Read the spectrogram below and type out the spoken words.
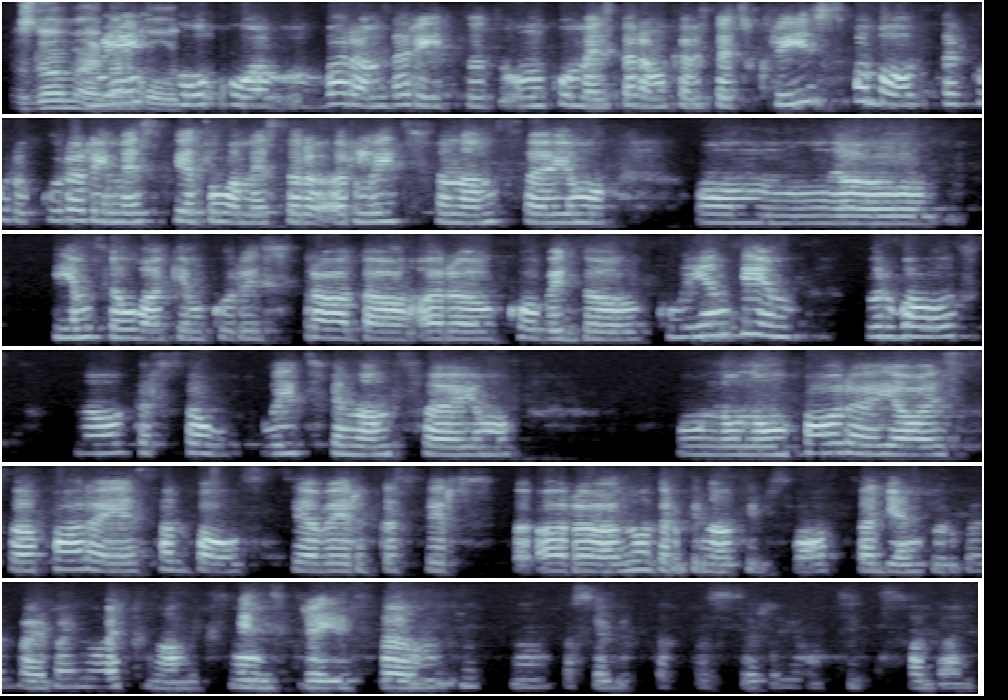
Es domāju, mēs varbūt... to, ko varam darīt, un ko mēs darām, kā es teicu, krīzes pabalste, kur, kur arī mēs piedalāmies ar, ar līdzfinansējumu um, uh, tiem cilvēkiem, kuri strādā ar uh, Covid klientiem. Tur valsts nāk ar savu līdzfinansējumu. Un, un, un pārējais, pārējais atbalsts jau ir, kas ir ar uh, nodarbinātības valsts aģentūru vai, vai, vai no ekonomikas ministrijas. Um, tas ir, tas ir jau cits sadaļa.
